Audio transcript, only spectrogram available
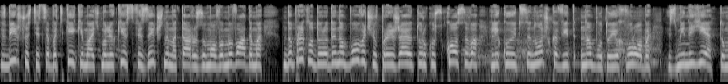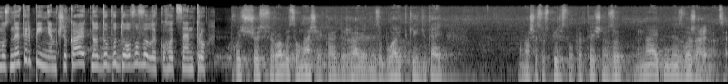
В більшості це батьки, які мають малюків з фізичними та розумовими вадами. До прикладу, родина Бовичів приїжджає у турку з Косова, лікують синочка від набутої хвороби. Зміни є, тому з нетерпінням чекають на добудову великого центру. Хоч щось робиться в нашій державі, не забувають таких дітей. Наше суспільство практично навіть не зважає на це.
